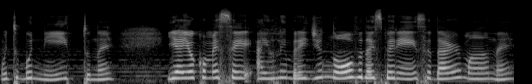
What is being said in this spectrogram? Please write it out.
muito bonito, né? E aí eu comecei, aí eu lembrei de novo da experiência da irmã, né?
